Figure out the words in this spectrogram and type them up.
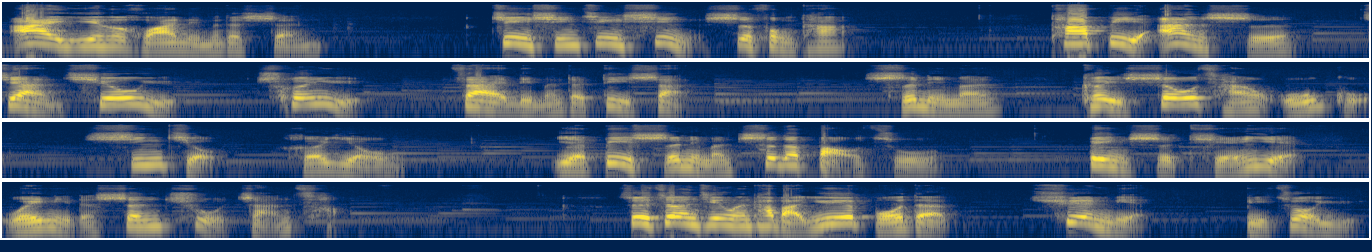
爱耶和华你们的神，尽心尽性侍奉他，他必按时降秋雨。春雨在你们的地上，使你们可以收藏五谷、新酒和油，也必使你们吃得饱足，并使田野为你的牲畜长草。所以这段经文，他把约伯的劝勉比作雨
